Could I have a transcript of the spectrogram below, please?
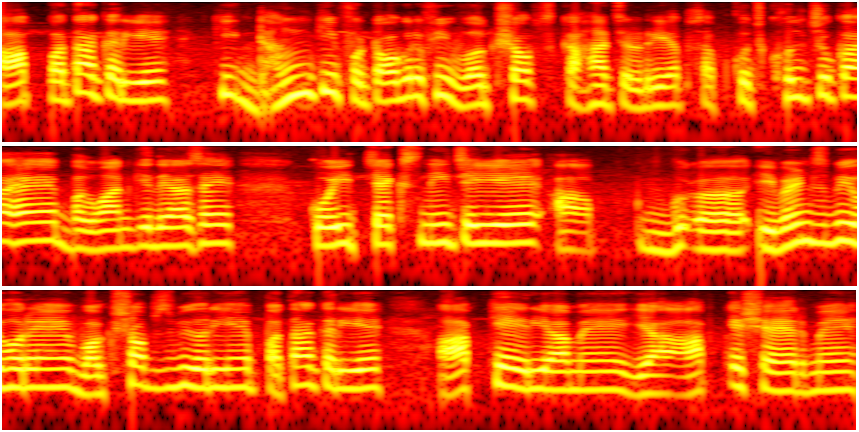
आप पता करिए कि ढंग की फ़ोटोग्राफी वर्कशॉप्स कहाँ चल रही है। अब सब कुछ खुल चुका है भगवान की दया से कोई चेक्स नहीं चाहिए। आप इवेंट्स भी हो रहे हैं वर्कशॉप्स भी हो रही हैं, पता करिए आपके एरिया में या आपके शहर में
